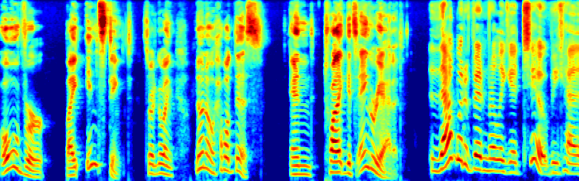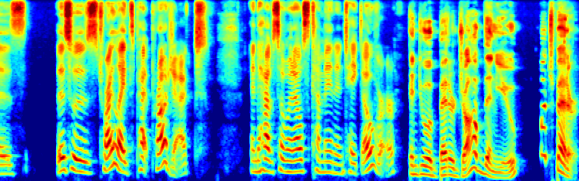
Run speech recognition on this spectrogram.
over by instinct. Started going, no, no, how about this? And Twilight gets angry at it. That would have been really good too, because this was Twilight's pet project and to have someone else come in and take over. And do a better job than you. Much better.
